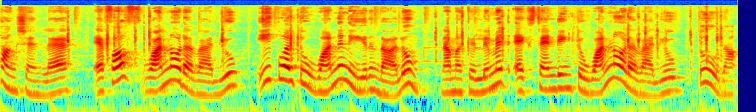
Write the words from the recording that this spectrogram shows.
ஃபங்க்ஷனில் எஃப் ஆஃப் ஒன்னோட வேல்யூ ஈக்குவல் டு ஒன்னு இருந்தாலும் நமக்கு லிமிட் எக்ஸ்டெண்டிங் டு ஒன்னோட வேல்யூ டூ தான்.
